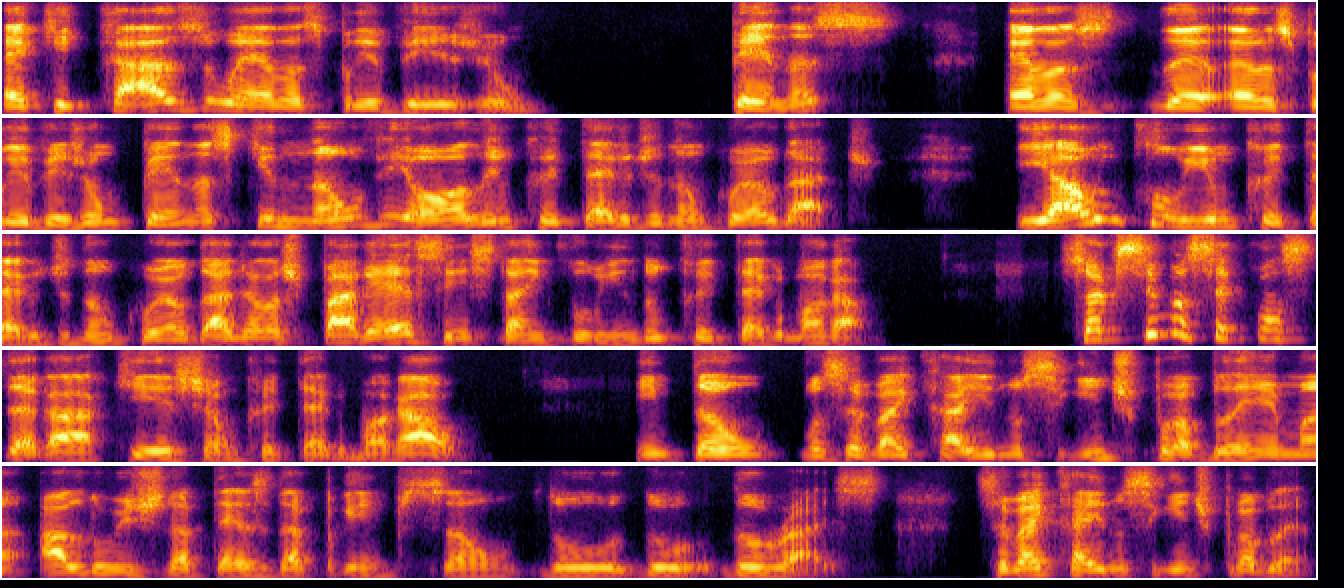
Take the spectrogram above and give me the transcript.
é que, caso elas prevejam penas, elas, elas prevejam penas que não violem o critério de não crueldade. E ao incluir um critério de não crueldade, elas parecem estar incluindo um critério moral. Só que se você considerar que este é um critério moral, então você vai cair no seguinte problema à luz da tese da preempção do, do, do Rice. Você vai cair no seguinte problema.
